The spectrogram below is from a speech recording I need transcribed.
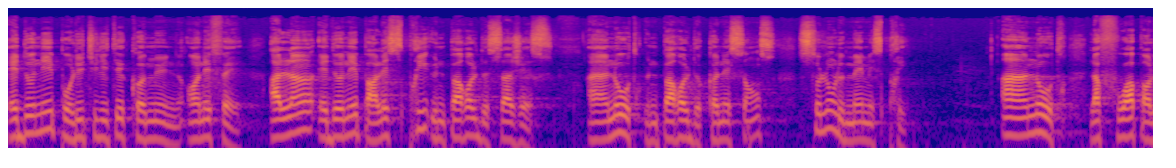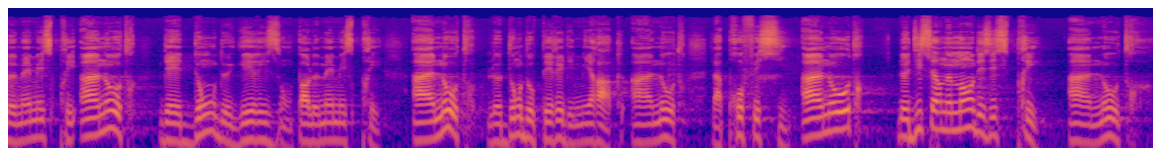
est donnée pour l'utilité commune. En effet, à l'un est donnée par l'Esprit une parole de sagesse, à un autre une parole de connaissance selon le même esprit, à un autre la foi par le même esprit, à un autre des dons de guérison par le même esprit, à un autre le don d'opérer des miracles, à un autre la prophétie, à un autre le discernement des esprits, à un autre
